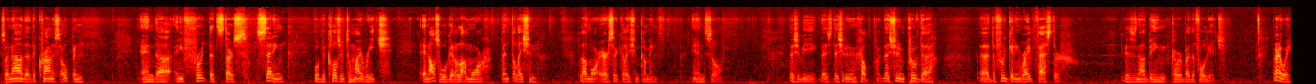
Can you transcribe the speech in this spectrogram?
so now the the crown is open, and uh, any fruit that starts setting will be closer to my reach, and also we'll get a lot more ventilation, a lot more air circulation coming, and so that should be that, that should help that should improve the uh, the fruit getting ripe faster because it's not being covered by the foliage. But anyway,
